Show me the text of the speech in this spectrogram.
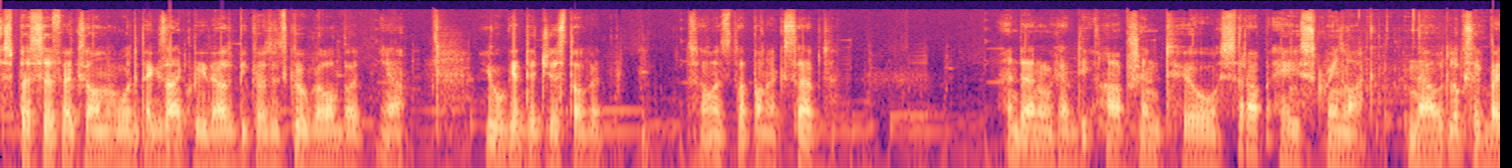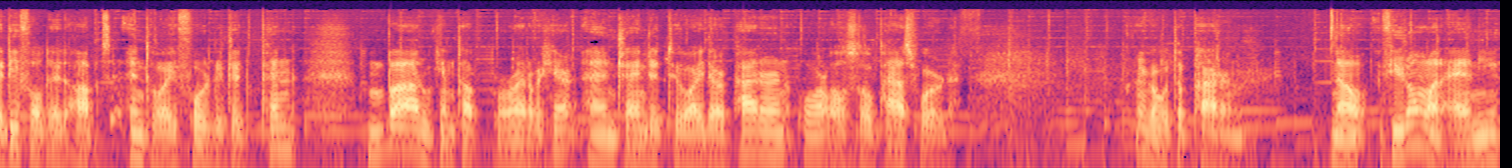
specifics on what it exactly does because it's Google, but yeah, you will get the gist of it. So let's tap on accept. And then we have the option to set up a screen lock. Now it looks like by default it opts into a 4-digit PIN, but we can tap right over here and change it to either pattern or also password. I'm gonna go with the pattern. Now, if you don't want any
